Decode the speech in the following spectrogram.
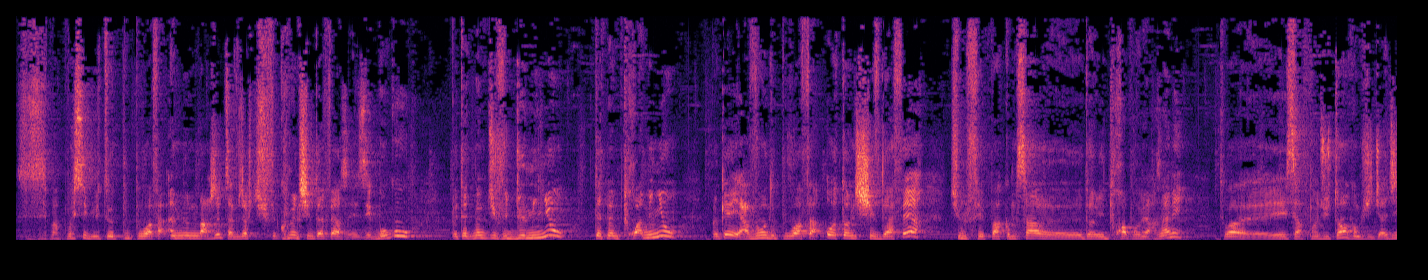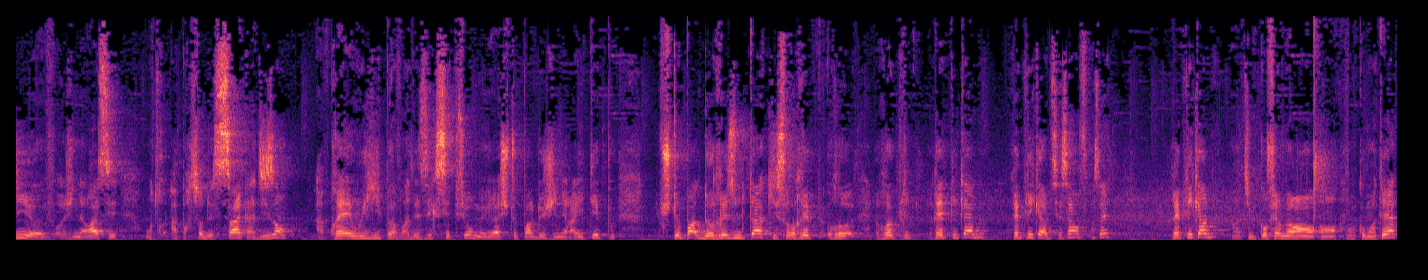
C'est pas possible. Pour pouvoir faire un million de marge nette, ça veut dire que tu fais combien de chiffre d'affaires? C'est beaucoup. Peut-être même tu fais 2 millions, peut-être même 3 millions. Ok, et avant de pouvoir faire autant de chiffre d'affaires, tu le fais pas comme ça euh, dans les trois premières années. Toi, euh, et ça prend du temps, comme j'ai déjà dit, euh, en général, c'est à partir de 5 à 10 ans. Après, oui, il peut y avoir des exceptions, mais là, je te parle de généralité. Je te parle de résultats qui sont réplicables. Réplicables, c'est ça en français? Réplicables? Tu me confirmeras en, commentaire.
